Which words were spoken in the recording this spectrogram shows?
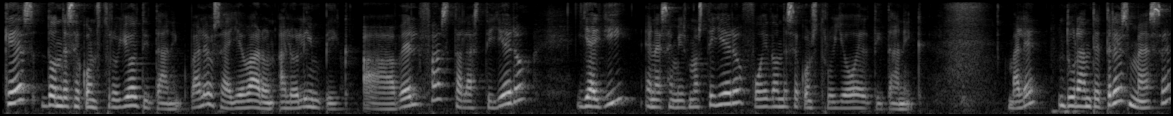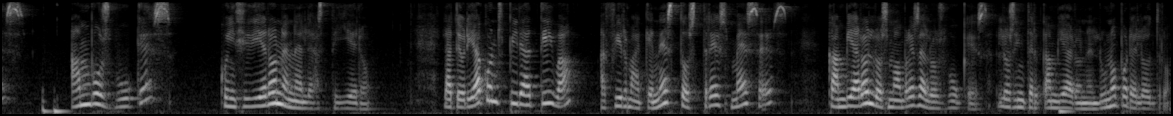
que es donde se construyó el Titanic, ¿vale? O sea, llevaron al Olympic a Belfast, al astillero, y allí, en ese mismo astillero, fue donde se construyó el Titanic, ¿vale? Durante tres meses, ambos buques coincidieron en el astillero. La teoría conspirativa afirma que en estos tres meses cambiaron los nombres de los buques, los intercambiaron el uno por el otro.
